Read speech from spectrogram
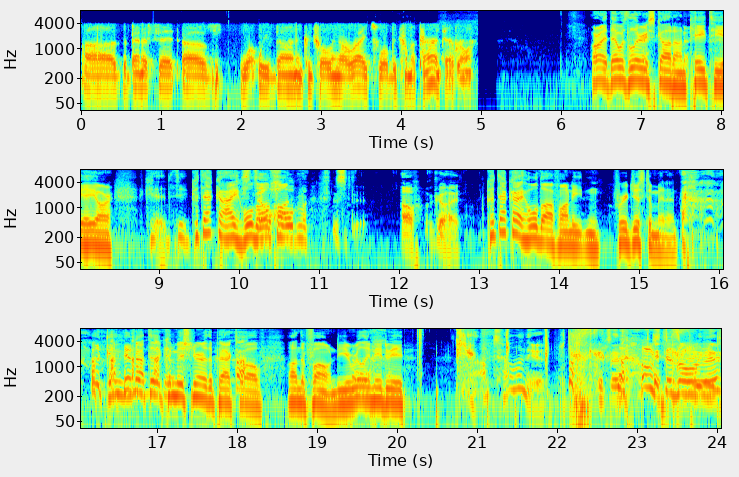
Uh, the benefit of what we've done in controlling our rights will become apparent to everyone. All right, that was Larry Scott on KTAR. Could that guy hold Still off holding, on? Oh, go ahead. Could that guy hold off on Eaton for just a minute? You've got the commissioner of the Pac-12 on the phone. Do you really need to be? I'm telling you, it's a, host is over there.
